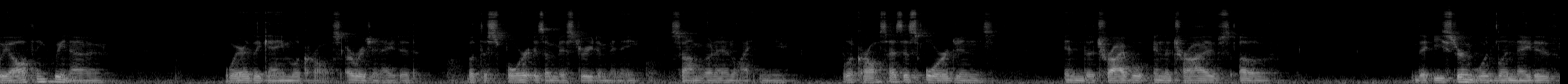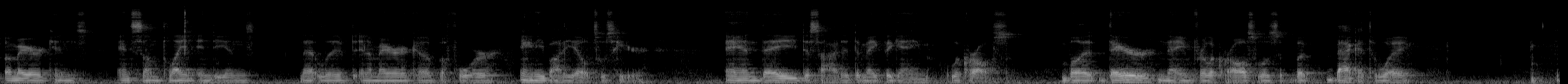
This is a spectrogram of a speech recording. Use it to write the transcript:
We all think we know where the game lacrosse originated, but the sport is a mystery to many, so I'm going to enlighten you. Lacrosse has its origins in the tribal in the tribes of the eastern woodland Native Americans and some plain Indians that lived in America before anybody else was here. And they decided to make the game lacrosse. But their name for lacrosse was baggataway.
